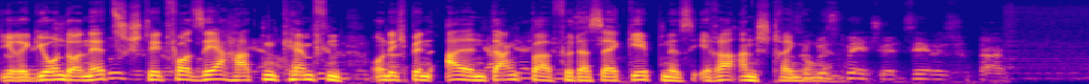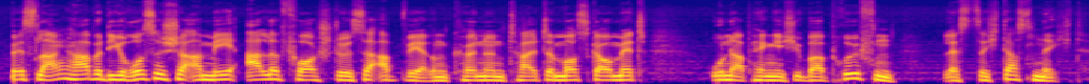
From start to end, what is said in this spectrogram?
Die Region Donetsk steht vor sehr harten Kämpfen und ich bin allen dankbar für das Ergebnis ihrer Anstrengungen. Bislang habe die russische Armee alle Vorstöße abwehren können, teilte Moskau mit. Unabhängig überprüfen lässt sich das nicht.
